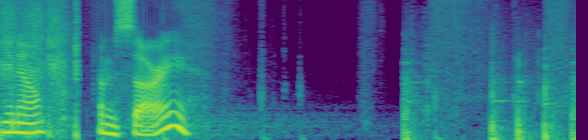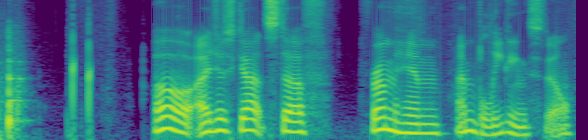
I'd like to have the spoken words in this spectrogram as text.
you know, I'm sorry. Oh, I just got stuff from him. I'm bleeding still.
